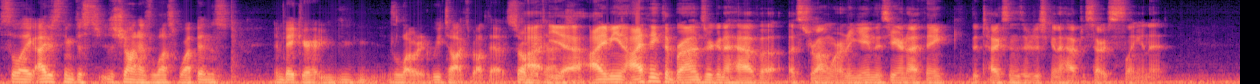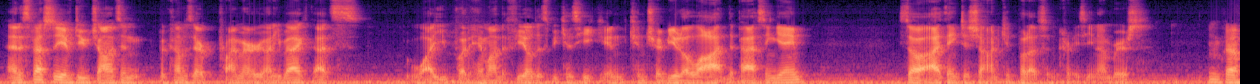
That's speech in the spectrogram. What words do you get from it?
So like, I just think this Deshaun has less weapons, and Baker is loaded. We talked about that so many Uh, times. yeah, I mean, I think the Browns are going to have a, a strong running game this year, and I think the Texans are just going to have to start slinging it. And especially if Duke Johnson becomes their primary running back, that's why you put him on the field, is because he can contribute a lot in the passing game. So I think Deshaun could put up some crazy numbers. Okay.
